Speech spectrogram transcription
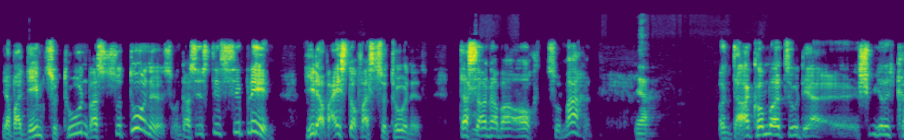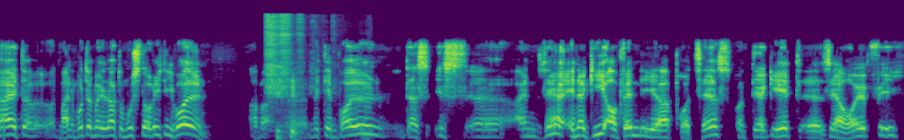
Ja, bei dem zu tun, was zu tun ist. Und das ist Disziplin. Jeder weiß doch, was zu tun ist. Das dann aber auch zu machen. Ja. Und da kommen wir zu der äh, Schwierigkeit. Meine Mutter hat mir gesagt, du musst noch richtig wollen. Aber äh, mit dem Wollen, das ist äh, ein sehr energieaufwendiger Prozess und der geht äh, sehr häufig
